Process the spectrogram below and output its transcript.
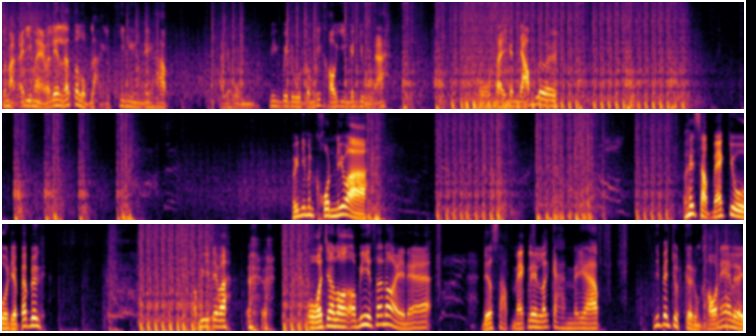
สมัครไอดีใหม่มาเล่นแล้วตลบหลังอีกทีหนึงนะครับ เดี๋ยวผมวิ่งไปดูตรงที่เขายิงกันอยู่นะโอ้ใส่กันยับเลยเฮ้ยนี่มันคนนี่ว่าเฮ้ยสับแม็กอยู่เดี๋ยวแป๊บนึงเอามีดได้ปะโอ้จะลองเอามีดซะหน่อยนะฮะเดี๋ยวสับแม็กเล่นละกันนะครับ นี่เป็นจุดเกิดของเขาแน่เลย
